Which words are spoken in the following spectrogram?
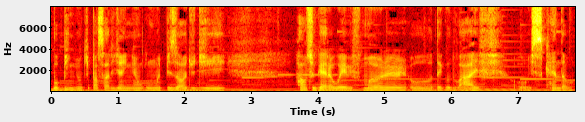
bobinho que passaria em algum episódio de How to Get Away with Murder ou The Good Wife ou Scandal,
